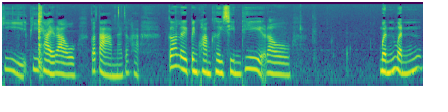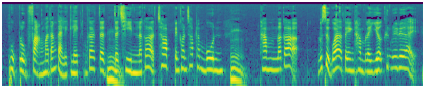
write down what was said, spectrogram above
พี่พี่ชายเราก็ตามนะเจ้าค่ะ ก็เลยเป็นความเคยชินที่เรา เหมือนเหมือนถูกปลูกฝังมาตั้งแต่เล็ก ๆ ก็จะจะชินแล้วก็ชอบเป็นคนชอบทำบุญทำแล้วก็รู้สึกว่าตัวเองทำอะไรเยอะขึ้นเรื่อยๆ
